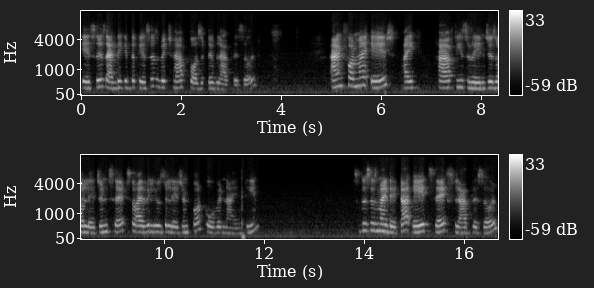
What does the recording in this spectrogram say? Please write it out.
cases, aggregate the cases which have positive lab result. And for my age, I have these ranges or legend set. So I will use the legend for COVID-19. This is my data, age, sex, lab result.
